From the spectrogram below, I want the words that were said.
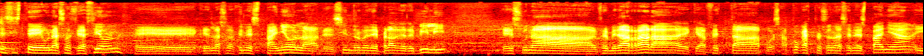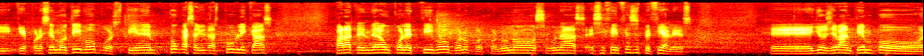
Existe una asociación, eh, que es la Asociación Española del Síndrome de Prader-Willi. Es una enfermedad rara eh, que afecta pues, a pocas personas en España y que por ese motivo pues, tienen pocas ayudas públicas para atender a un colectivo bueno, pues, con unos, unas exigencias especiales. Eh, ellos llevan tiempo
